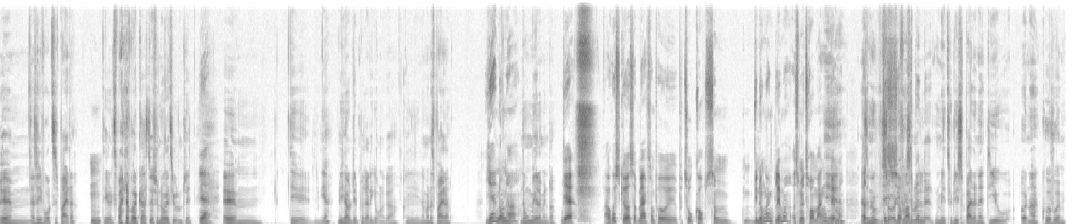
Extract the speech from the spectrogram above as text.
Øhm, altså i forhold til spider. Mm. Det er jo en spider-podcast, hvis nu er i tvivl om det. ja, Øhm, det. Ja, vi har jo lidt med religion at gøre, når man er spider. ja, nogen har. Nogen mere eller mindre. Ja. August gjorde os opmærksom på, øh, på to korps, som vi nogle gange glemmer, og som jeg tror, mange Ja. glemmer. Altså nu det så jeg for eksempel, at metodistspejderne, de er jo under KFUM.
